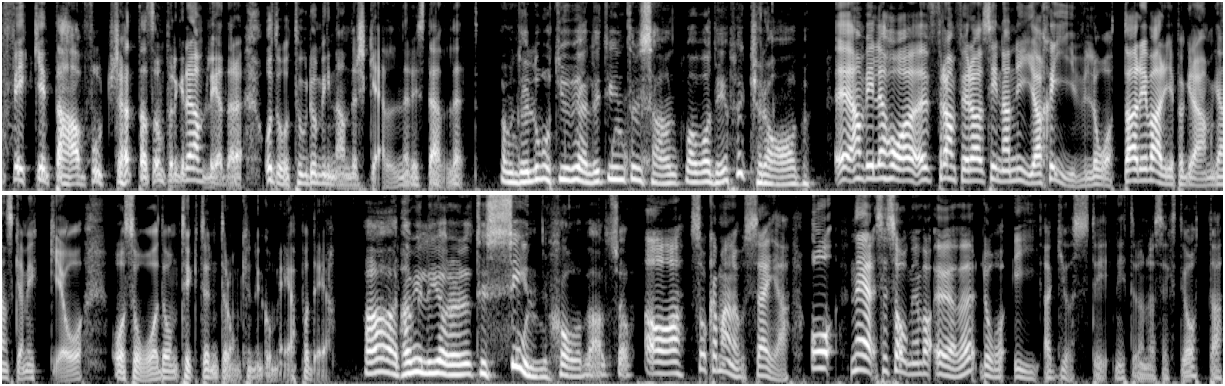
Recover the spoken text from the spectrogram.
fick inte han fortsätta som programledare och då tog de in Anders Gellner istället. Ja, men det låter ju väldigt intressant. Vad var det för krav? Eh, Han ville ha, eh, framföra sina nya skivlåtar i varje program ganska mycket och, och så, och de tyckte inte de kunde gå med på det. Ah, han ville göra det till sin show alltså. Ja, så kan man nog säga. Och när säsongen var över, då i augusti 1968,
